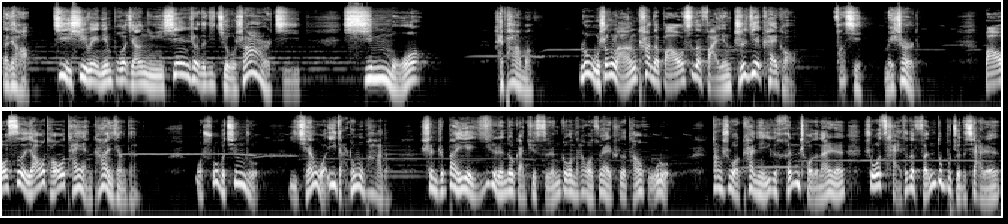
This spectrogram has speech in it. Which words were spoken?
大家好，继续为您播讲《女先生》的第九十二集《心魔》，害怕吗？陆生朗看到宝四的反应，直接开口：“放心，没事的。”宝四摇头，抬眼看向他：“我说不清楚，以前我一点都不怕的，甚至半夜一个人都敢去死人沟拿我最爱吃的糖葫芦。当时我看见一个很丑的男人，说我踩他的坟都不觉得吓人，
